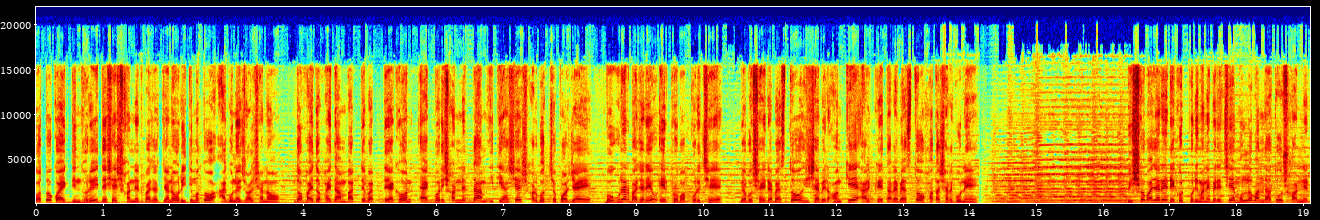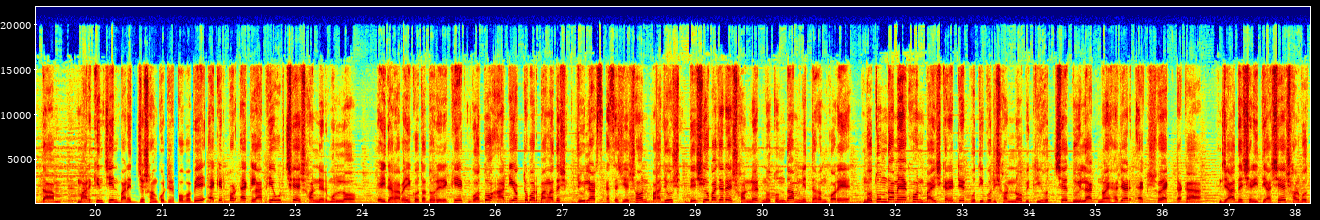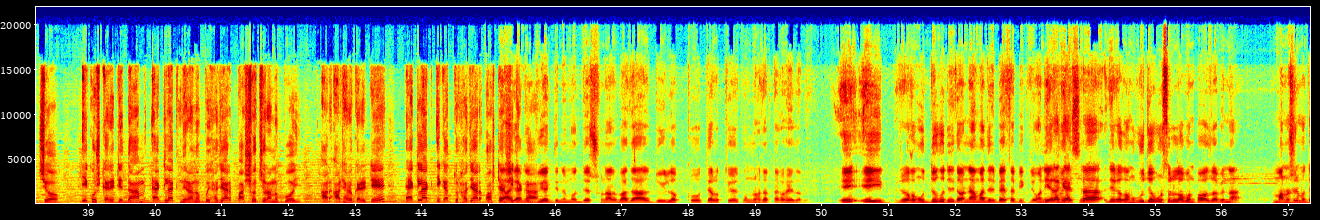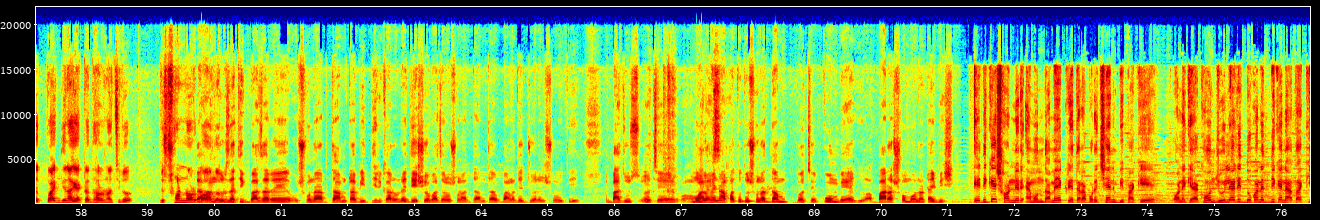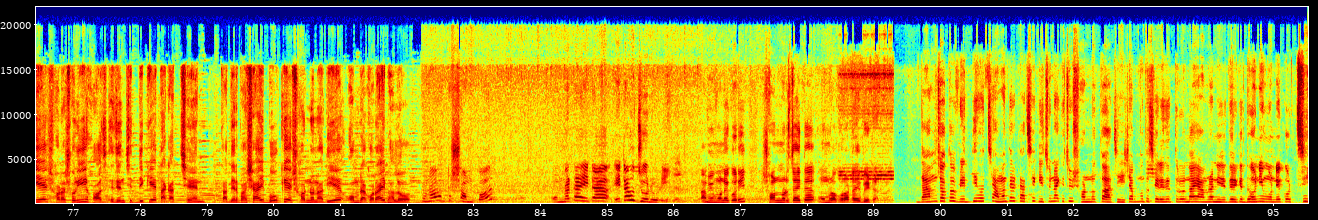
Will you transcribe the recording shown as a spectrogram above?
গত কয়েকদিন ধরেই দেশের স্বর্ণের বাজার যেন রীতিমতো আগুনে ঝলসানো। দফায় দফায় দাম বাড়তে বাড়তে এখন এক ভরি স্বর্ণের দাম ইতিহাসে সর্বোচ্চ পর্যায়ে। বগুড়ার বাজারেও এর প্রভাব পড়েছে। ব্যবসায়ীরা ব্যস্ত, হিসাবের অঙ্কে আর ক্রেতারা ব্যস্ত, হতাশার গুণে। বিশ্ববাজারে রেকর্ড পরিমাণে বেড়েছে মূল্যবান ধাতু স্বর্ণের দাম। মার্কিন চীন বাণিজ্য সংকটের প্রভাবে একের পর এক লাফিয়ে উঠছে স্বর্ণের মূল্য। এই ধারাবাহিকতা ধরে রেখে গত আটই October Bangladesh jewellers association Bajus দেশীয় বাজারে স্বর্ণের নতুন দাম নির্ধারণ করে। নতুন দামে এখন বাইশ ক্যারেটের প্রতি ভরি স্বর্ণ বিক্রি হচ্ছে দুই লাখ নয় হাজার একশো এক টাকা, যা দেশের ইতিহাসে সর্বোচ্চ। একুশ ক্যারেটের দাম এক লাখ নিরানব্বই হাজার পাঁচশো চুরানব্বই আর আঠারো ক্যারেটে এক লাখ একাত্তর হাজার অষ্টাশি টাকা। দুই একদিনের মধ্যে সোনার বাজার দুই লক্ষ তেরো থেকে পনেরো হাজার টাকা হয়ে যাবে। এই এই রকম উদ্যোগতির কারণে আমাদের বেচা বিক্রি অনেক এর আগে একটা যেরকম গুজব উঠছিল লবণ পাওয়া যাবে না। মানুষের মধ্যে কয়েকদিন আগে একটা ধারণা ছিল যে স্বর্ণ আর পাওয়া যাবে না। আন্তর্জাতিক বাজারে সোনার দামটা বৃদ্ধির কারণে দেশীয় বাজারেও সোনার দামটা বাংলাদেশ জুয়েলারি সমিতি বাজুস হচ্ছে মনে হয় না আপাতত সোনার দাম হচ্ছে কমবে বাড়ার সম্ভাবনাটাই বেশি। এদিকে স্বর্ণের এমন দামে ক্রেতারা পড়েছেন বিপাকে অনেকে এখন জুয়েলারির দোকানের দিকে না তাকিয়ে সরাসরি হজ এজেন্সির দিকে তাকাচ্ছেন। তাদের ভাষায় বউকে স্বর্ণ না দিয়ে ওমরা করাই ভালো। ওনাও একটা সম্পদ ওমরাটা এটা এটাও জরুরি। আমি মনে করি স্বর্ণর চাইতে উমরা করাটাই বেটার দাম যত বৃদ্ধি হচ্ছে আমাদের কাছে কিছু না কিছু স্বর্ণ তো আছে। হিসাব মতো ছেলেদের তুলনায় আমরা নিজেদেরকে ধনী মনে করছি।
